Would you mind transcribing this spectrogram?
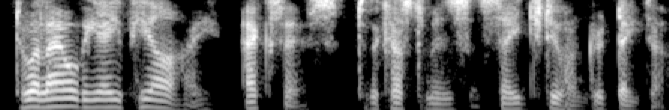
to allow the API access to the customer's Sage 200 data.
